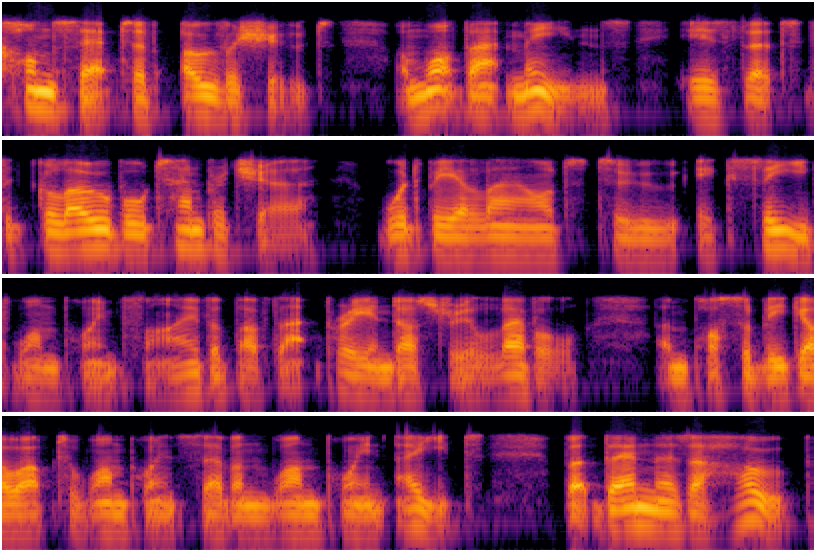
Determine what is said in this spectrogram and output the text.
concept of overshoot. And what that means is that the global temperature would be allowed to exceed 1.5 above that pre industrial level and possibly go up to 1.7, 1.8. But then there's a hope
